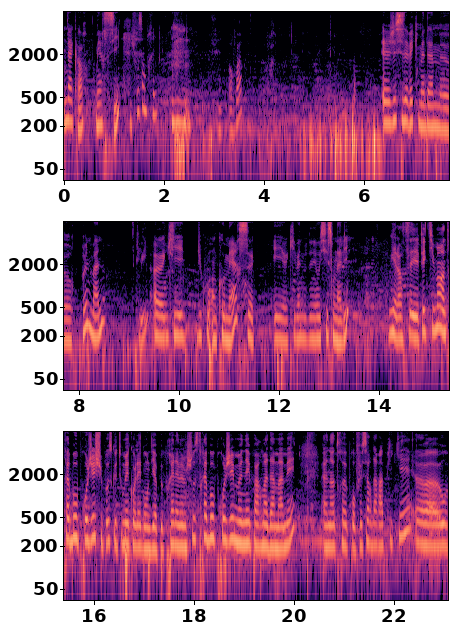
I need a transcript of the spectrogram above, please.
D'accord, merci. Je vous en prie. Au revoir. Euh, je suis avec Madame euh, Ruhlmann, Oui, euh, qui est du coup en commerce et euh, qui va nous donner aussi son avis. Oui, alors c'est effectivement un très beau projet. Je suppose que tous mes collègues ont dit à peu près la même chose. Très beau projet mené par Madame Amé, notre professeur d'art appliqué, euh,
